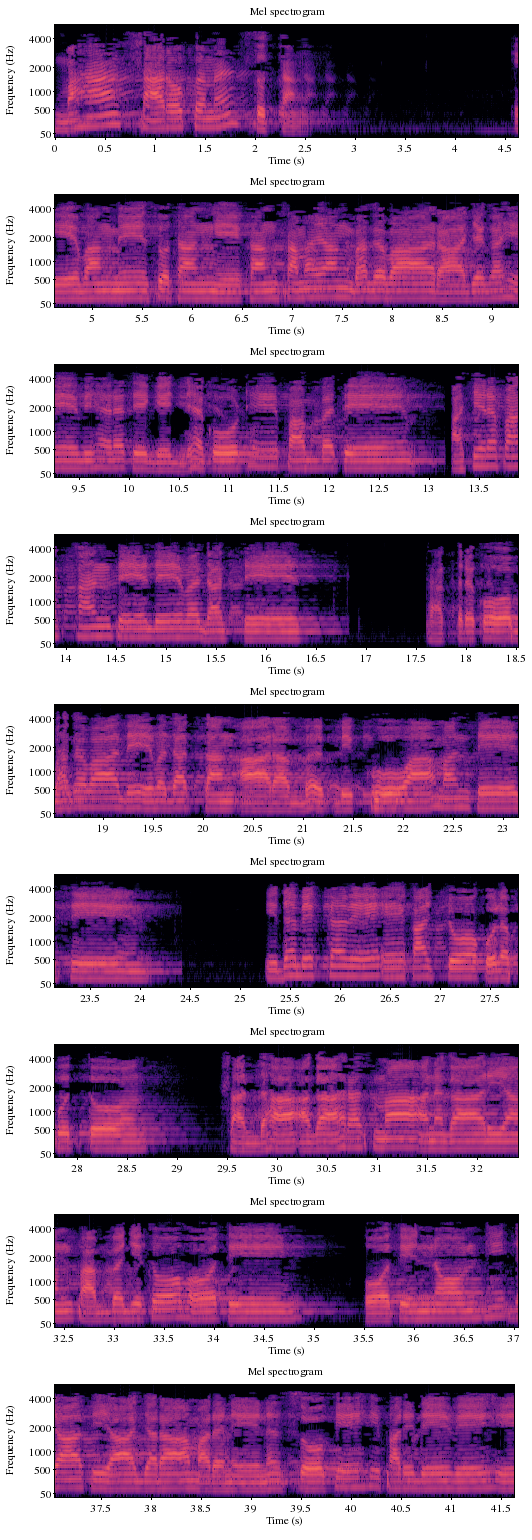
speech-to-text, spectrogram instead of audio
මහා සාරෝපම සුත්තං. එවං මේ සොතං ඒකං සමයං භගවා රාජගහේ විහෙරති ගෙජ්ජ කෝඨේ පබ්බතේ. අචිරපක්ඛන්තේ දේව දත්තේ తත්‍ර කෝ භගවා දේව දත්තං ආරබ්බ බික්ඛු ආමන්තේසි ඉද බෙක්කවේ ඒකච්චෝ කුලපුත්තෝ සද්ධා අගාරස්මා අනගාරියං පබ්බජිතෝ හෝති. ඕතින්නෝම්හි ජාතියා ජරා මරණේන සෝකේහි පරිදේවේහි.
